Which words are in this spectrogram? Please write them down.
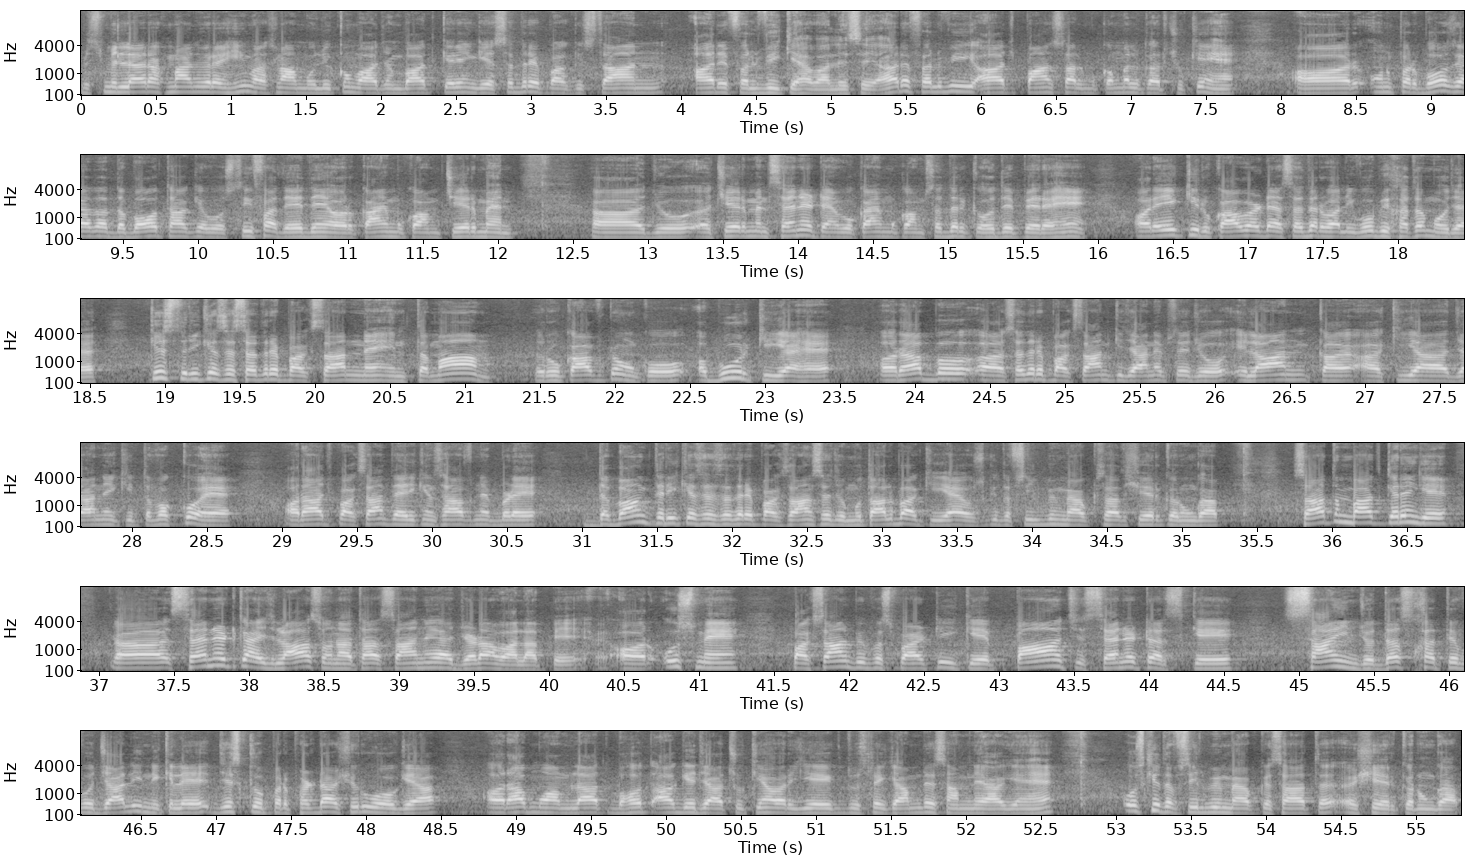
बसमीम अल्लाम आज हम बात करेंगे सदर पाकिस्तान आरिफ अलवी के हवाले से। आरिफ अलवी आज पाँच साल मुकम्मल कर चुके हैं और उन पर बहुत ज़्यादा दबाव था कि वो इस्तीफ़ा दे दें और कायम मुकाम चेयरमैन जो चेयरमैन सेनेट हैं, वो कायम मुकाम सदर के अहदे पर रहें और एक ही रुकावट है, सदर वाली वो भी ख़त्म हो जाए। किस तरीके से सदर पाकिस्तान ने इन तमाम रुकावटों को अबूर किया है और अब सदर पाकिस्तान की जानब से जो ऐलान किया जाने की तो है और आज पाकिस्तान तहरीक इंसाफ ने बड़े दबांग तरीके से सदर पाकिस्तान से जो मुतालबा किया है उसकी तफसील भी मैं आपके साथ शेयर करूँगा। साथ हम बात करेंगे सैनट का इजलास होना था सानिया जड़ा वाला पे और उसमें पाकिस्तान पीपल्स पार्टी के पाँच सैनेटर्स के साइन जो दस्तखत थे वो जाली निकले, जिसके ऊपर फड्डा शुरू हो गया और अब मामला बहुत आगे जा चुके हैं और ये एक दूसरे के आमने सामने आ गए हैं। उसकी तफसील भी मैं आपके साथ शेयर करूँगा।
